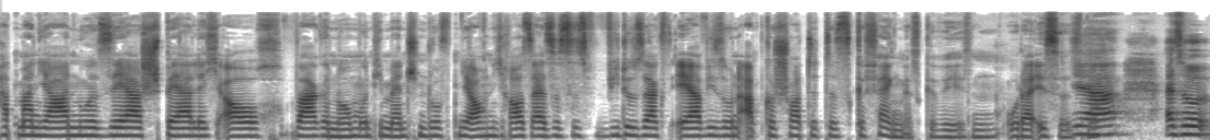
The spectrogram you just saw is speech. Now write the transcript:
hat man ja nur sehr spärlich auch wahrgenommen und die Menschen durften ja auch nicht raus. Also es ist, wie du sagst, eher wie so ein abgeschottetes Gefängnis gewesen. Oder ist es? Ja, ne? also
